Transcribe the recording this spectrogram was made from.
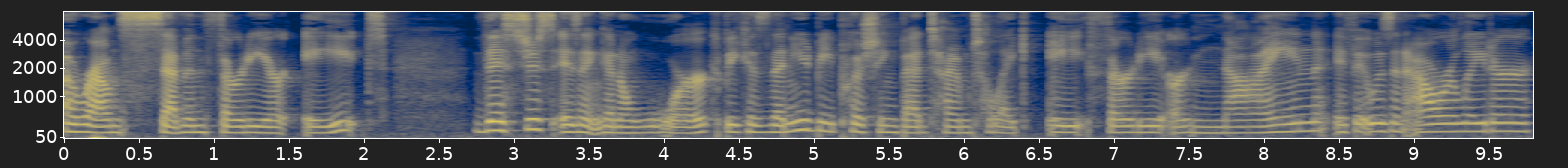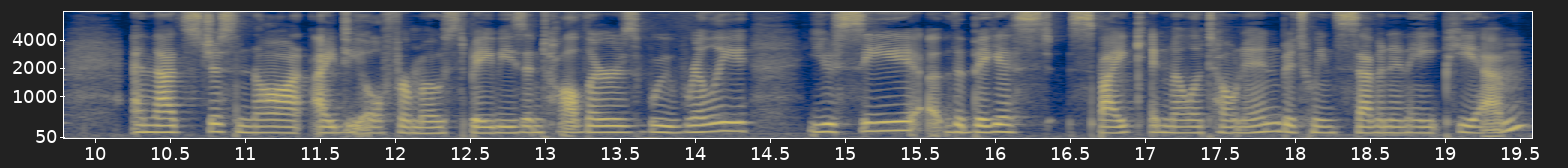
around 7:30 or 8 this just isn't going to work because then you'd be pushing bedtime to like 8:30 or 9 if it was an hour later and that's just not ideal for most babies and toddlers. We really you see the biggest spike in melatonin between 7 and 8 p.m.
